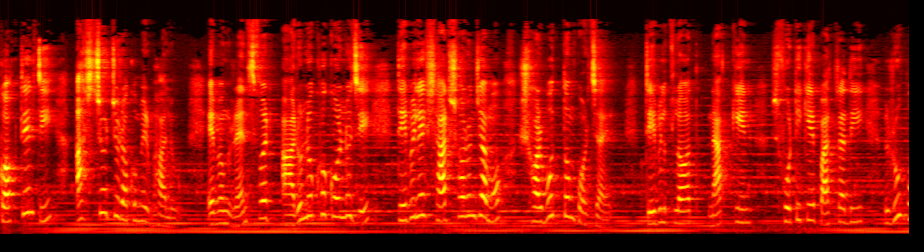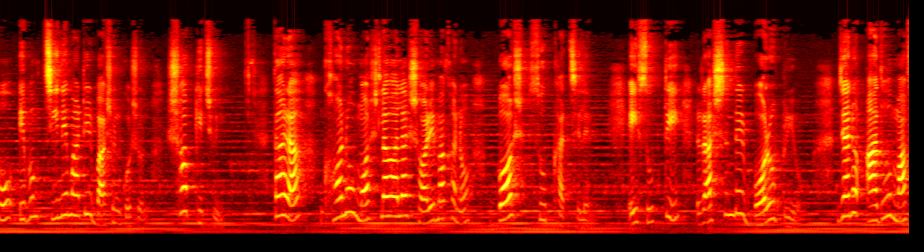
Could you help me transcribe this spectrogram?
ককটেলটি আশ্চর্য রকমের ভালো এবং র্যান্সফোর্ড আরও লক্ষ্য করল যে টেবিলের সাজ সরঞ্জামও সর্বোত্তম পর্যায়ে। টেবিল ক্লথ ন্যাপকিন স্ফটিকের পাত্রাদি, রূপো এবং চিনে মাটির বাসনকোসন সব কিছুই তারা ঘন মশলাওয়ালা সরে মাখানো বস স্যুপ খাচ্ছিলেন। এই স্যুপটি রাশিয়ানদের বড় প্রিয়। যেন আধো মাফ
